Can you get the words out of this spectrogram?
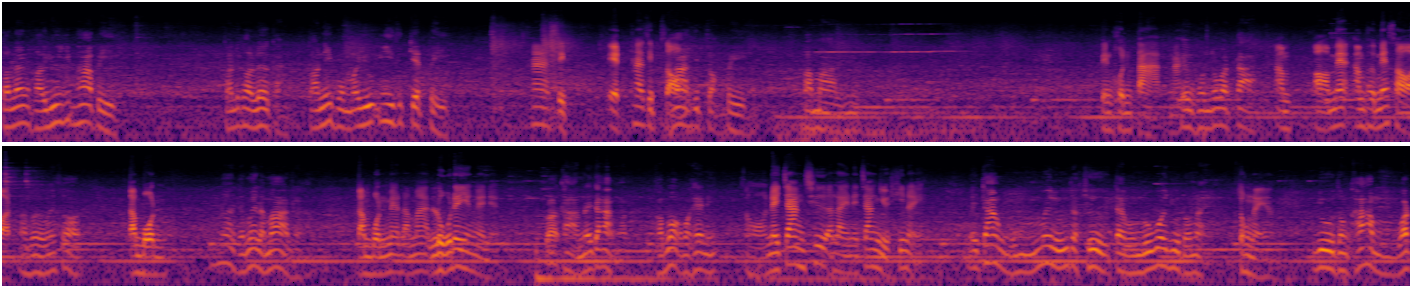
ตอนนั้นเขาอายุยี่ห้าปี ตอนที่เขาเลิกกัน ตอนนี้ผมอายุยี่สิบเจ็ดปี ห้าสิบเอ็ดห้าสิบสองห้าสิบสองปีครับประมาณนี้เป็นคนตากนะเป็นคนจังหวัดตากอำอ๋อแม่อำเภอแม่สอดอำเภอแม่สอดตำบลน่าจะไม่ละมาดนะครับตำบลแม่ละมาดรู้ได้ยังไงเนี่ยก็ถามนายจ้างครับเขาบอกมาแค่นี้อ๋อในายจ้างชื่ออะไรในายจ้างอยู่ที่ไหน นายจ้างผมไม่รู้จักชื่อ แต่ผมรู้ว่าอยู่ตรงไหน ตรงไหนอะอยู่ตรงข้ามวัด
